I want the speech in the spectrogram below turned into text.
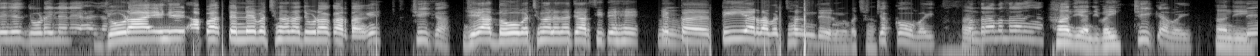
ਤੇ ਜੇ ਜੋੜਾ ਹੀ ਲੈ ਲਿਆ ਹੈ ਜੋੜਾ ਇਹ ਆਪਾਂ ਤਿੰਨੇ ਬੱਚੀਆਂ ਦਾ ਜੋੜਾ ਕਰ ਦਾਂਗੇ। ਠੀਕ ਆ। ਜੇ ਆ ਦੋ ਬੱਚੀਆਂ ਲੈਂਦਾ ਚਰਸੀ ਤੇ ਇਹ ਇੱਕ 30000 ਦਾ ਬੱਚਾ ਦੇ ਦੇਣਗੇ ਬੱਚਾ ਚੱਕੋ ਬਈ 15 15 ਦੀਆਂ? ਹਾਂਜੀ ਹਾਂਜੀ ਬਾਈ। ਠੀਕ ਆ ਬਈ। ਹਾਂਜੀ। ਤੇ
